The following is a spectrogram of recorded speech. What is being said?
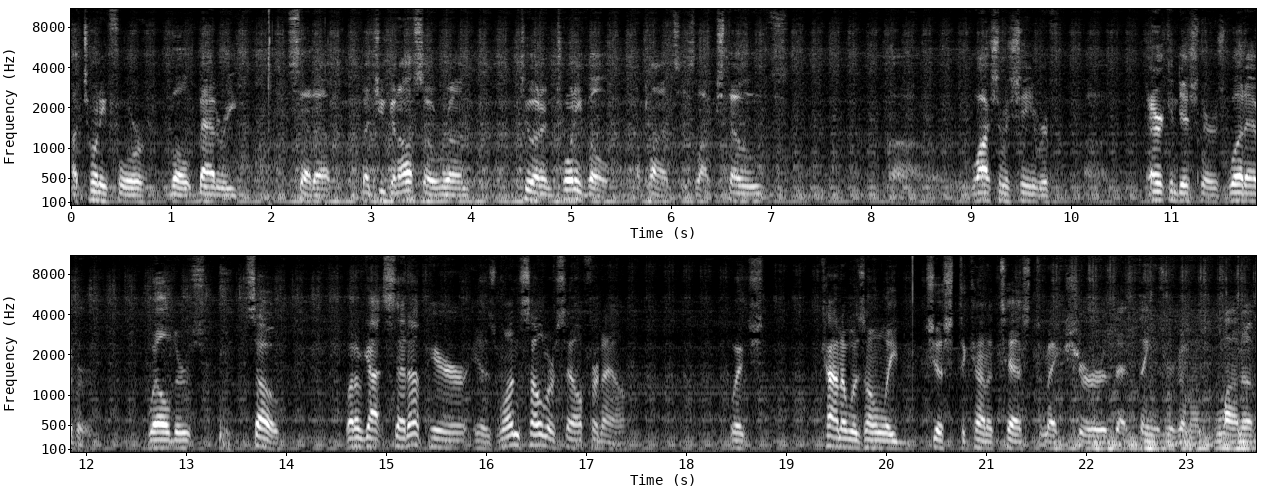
a 24 volt battery setup, but you can also run 220 volt appliances like stoves, uh, washing machine, uh, air conditioners, whatever welders. So what I've got set up here is one solar cell for now, which kind of was only just to kind of test to make sure that things were going to line up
